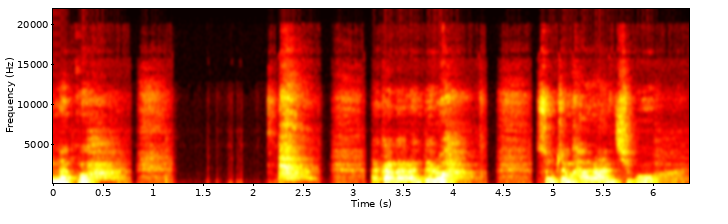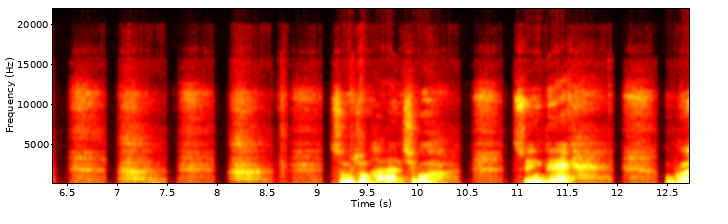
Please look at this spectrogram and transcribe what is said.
끝났고 아까 말한 대로 숨 좀 가라앉히고 숨을 좀 가라앉히고 스윙 100 혹은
